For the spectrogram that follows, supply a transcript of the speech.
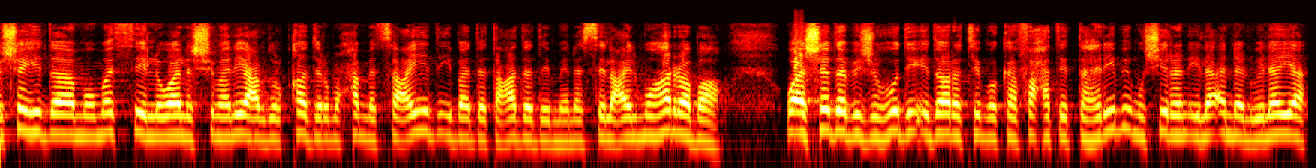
شهد ممثل والي الشمالية عبد القادر محمد سعيد إبادة عدد من السلع المهربة وأشاد بجهود إدارة مكافحة التهريب مشيرا إلى أن الولاية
